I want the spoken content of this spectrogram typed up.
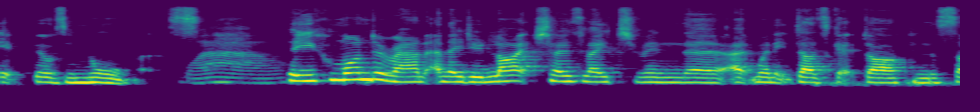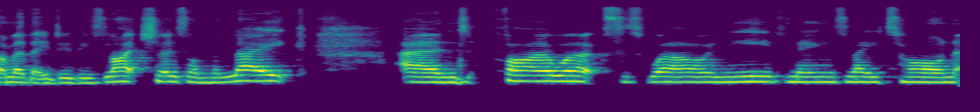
it feels enormous. Wow! So you can wander around, and they do light shows later in the when it does get dark in the summer. They do these light shows on the lake and fireworks as well in the evenings late on.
